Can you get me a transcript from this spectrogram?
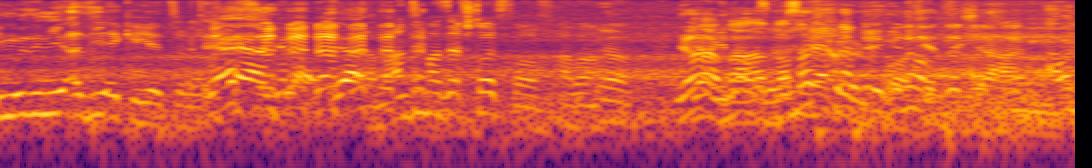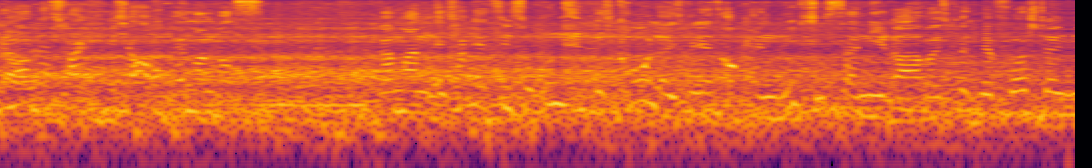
ich muss in die Assi-Ecke jetzt, oder? Ja, ja, genau. Ja. Da waren sie mal sehr stolz drauf. Aber Ja, genau, war, so war ist mal es. schön vor 40 Jahren. Aber genau das frage ich mich auch, wenn man was, wenn man, ich habe jetzt nicht so unendlich Kohle, ich bin jetzt auch kein Luxussanierer, aber ich könnte mir vorstellen,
